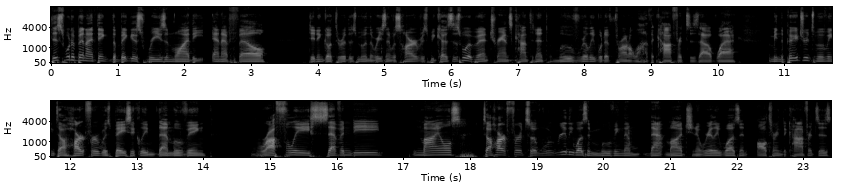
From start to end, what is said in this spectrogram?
this would have been, I think, the biggest reason why the NFL didn't go through this move. And the reason it was hard was because this would have been a transcontinental move, really would have thrown a lot of the conferences out of whack. I mean, the Patriots moving to Hartford was basically them moving roughly 70 miles to Hartford, so it really wasn't moving them that much, and it really wasn't altering the conferences.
